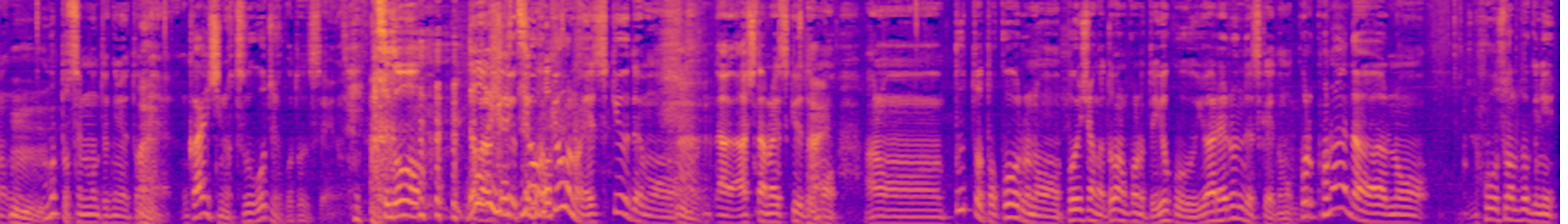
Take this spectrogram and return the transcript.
もっと専門的に言うとね、外資の都合ということですよ。都合。どういう都合？今日今日の S q でも、あ明日の S q でも、あのープットとコールのポジションがどうのこうのってよく言われるんですけれども、これ、この間の放送の時に、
